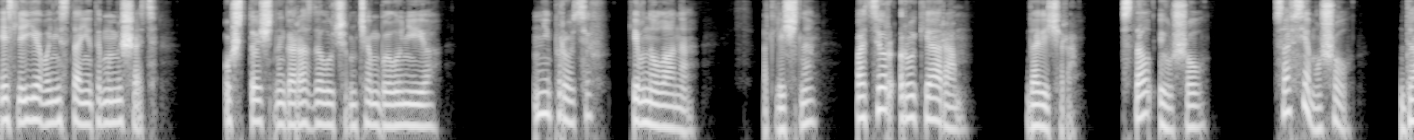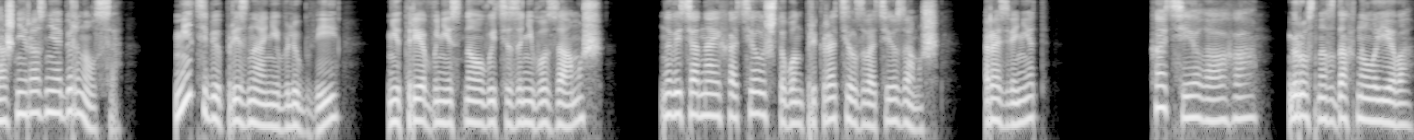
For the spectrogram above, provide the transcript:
если Ева не станет ему мешать. Уж точно гораздо лучшим, чем был у нее. «Не против», — кивнула она. «Отлично». Потер руки Арам. До вечера. Встал и ушел. Совсем ушел. Даже ни разу не обернулся. Ни тебе признания в любви, ни требования снова выйти за него замуж. Но ведь она и хотела, чтобы он прекратил звать ее замуж. Разве нет? «Хотела, ага», — грустно вздохнула Ева.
